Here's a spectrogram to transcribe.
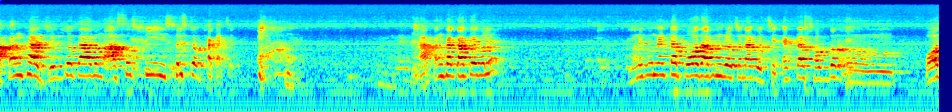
আকাঙ্ক্ষা, যোগ্যতা এবং আসক্তি শ্রেষ্ঠ থাকাছে আকাঙ্ক্ষা কাকে বলে? মনে করুন একটা পদ আপনি রচনা করছেন, একটা শব্দ পদ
